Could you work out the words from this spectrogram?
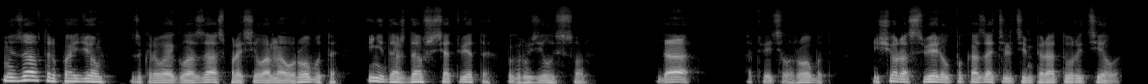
«Мы завтра пойдем», — закрывая глаза, спросила она у робота и, не дождавшись ответа, погрузилась в сон. «Да», — ответил робот, еще раз сверил показатель температуры тела.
